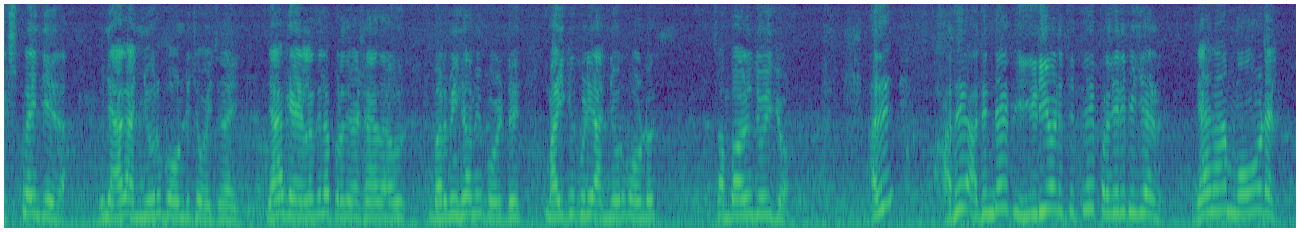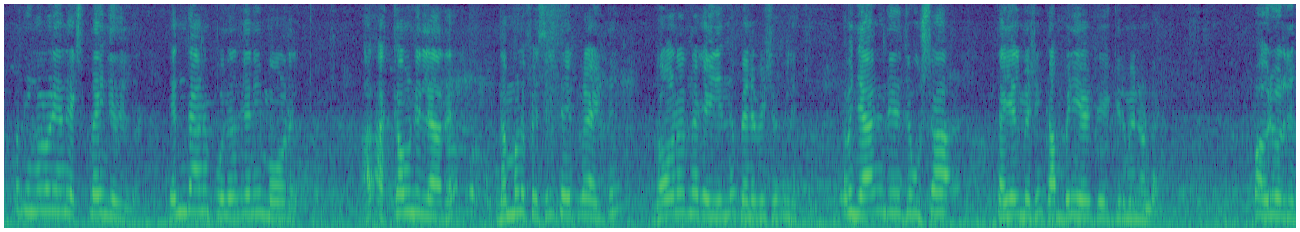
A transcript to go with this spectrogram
എക്സ്പ്ലെയിൻ ചെയ്ത. ഇപ്പം ഞാൻ അഞ്ഞൂറ് പൗണ്ട് ചോദിച്ചതായി. ഞാൻ കേരളത്തിലെ പ്രതിപക്ഷ നേതാവ് ബർമിഹാമിൽ പോയിട്ട് മൈക്കിൽ കൂടി അഞ്ഞൂറ് പൗണ്ട് സംഭാവന ചോദിക്കുമോ അത് അത് അതിന്റെ വീഡിയോ എടുത്തിട്ട് പ്രചരിപ്പിക്കുകയാണ്. ഞാൻ ആ മോഡൽ അപ്പം നിങ്ങളോട് ഞാൻ എക്സ്പ്ലെയിൻ ചെയ്തില്ല. എന്താണ് പുനർജനി മോഡൽ അക്കൗണ്ട് ഇല്ലാതെ നമ്മൾ ഫെസിലിറ്റേറ്ററായിട്ട് ഡോണറിന്റെ കയ്യിൽ നിന്ന് ബെനിഫിഷ്യറിലേക്ക് അപ്പം ഞാൻ എന്ത് വെച്ചാൽ ഉഷ തയ്യൽ മെഷീൻ കമ്പനിയായിട്ട് എഗ്രിമെന്റ് ഉണ്ടായി അപ്പോൾ അവർ പറഞ്ഞു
